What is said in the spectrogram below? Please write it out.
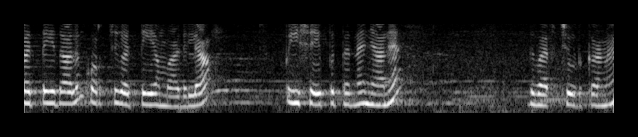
കട്ട് ചെയ്താലും കുറച്ച് കട്ട് ചെയ്യാൻ പാടില്ല. അപ്പോൾ ഈ ഷേപ്പ് തന്നെ ഞാൻ ഇത് വരച്ചു കൊടുക്കുകയാണ്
